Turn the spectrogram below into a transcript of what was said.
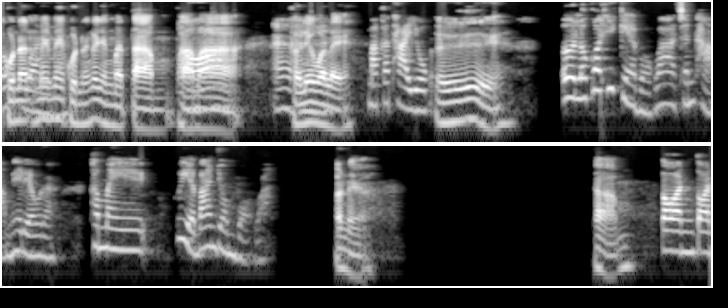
ก็คนนั้นกลัวไม่ไม่เลยะคนนั้นก็ยังมาตามพาอ๋อมาออเขาเรียกว่าอะไรมัคคทายก เออ เออ แล้วก็ที่แกบอกว่าฉันถามให้แล้วนะทำไมผู้ใหญ่บ้านยอมบอกวะอันไหนอะถาม ตอนตอน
